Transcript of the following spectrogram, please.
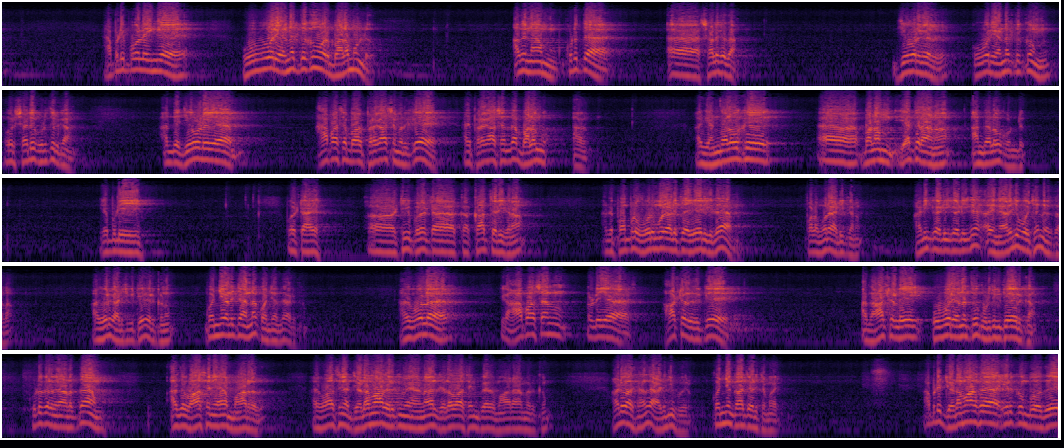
அப்படி போல் இங்கே ஒவ்வொரு எண்ணத்துக்கும் ஒரு பலம் உண்டு. அது நாம் கொடுத்த சலுகை தான். ஜீவர்கள் ஒவ்வொரு எண்ணத்துக்கும் ஒரு சலுகை கொடுத்துருக்காங்க. அந்த ஜீவனுடைய ஆபாச பிரகாசம் இருக்கு. அது பிரகாசம்தான் பலம் ஆகும். அது எந்த அளவுக்கு பலம் ஏற்றுறானோ அந்த அளவுக்கு உண்டு. எப்படி இப்போ டீ போல காற்று அடிக்கிறான் அந்த பம்பில் ஒரு முறை அடித்தா ஏறிக்குதா? பல முறை அடிக்கணும். அடிக்க அடிக்க அடிக்க அது நிறைஞ்சு போச்சுன்னு நிறுத்தலாம். அது வரைக்கும் அடிச்சுக்கிட்டே இருக்கணும். கொஞ்சம் அடித்தான்னா கொஞ்சம் தான் இருக்கும். அதுபோல் இங்கே ஆபாசனுடைய ஆற்றல் இருக்கு. அந்த ஆற்றலை ஒவ்வொரு எண்ணத்துக்கும் கொடுத்துக்கிட்டே இருக்கான். கொடுக்கறதுனால தான் அது வாசனையாக மாறுறது. அது வாசனை ஜடமாக இருக்குமே ஆனால் ஜடவாசனை பேர் மாறாமல் இருக்கும். அடுவாசனால் அழிஞ்சு போயிடும் கொஞ்சம் காற்று அடித்த மாதிரி. அப்படி ஜடமாக இருக்கும்போது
